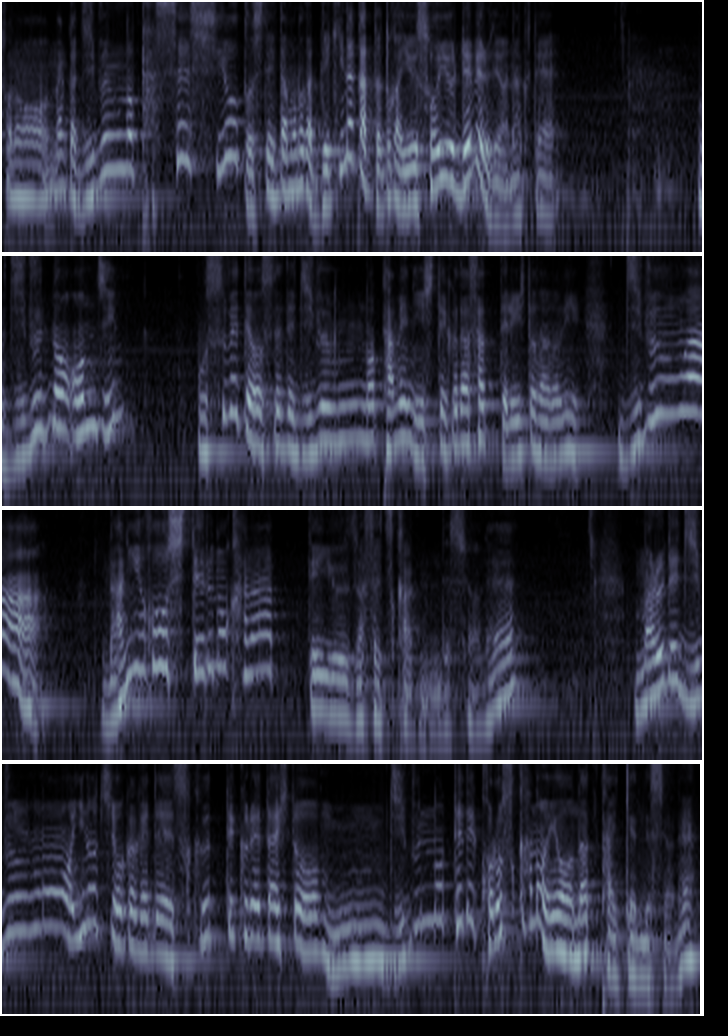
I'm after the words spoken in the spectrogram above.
そのなんか自分の達成しようとしていたものができなかったとかいうそういうレベルではなくてもう自分の恩人もう全てを捨てて自分のためにしてくださってる人なのに自分は何をしてるのかなっていう挫折感ですよね。まるで自分を命を懸けて救ってくれた人を自分の手で殺すかのような体験ですよね。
